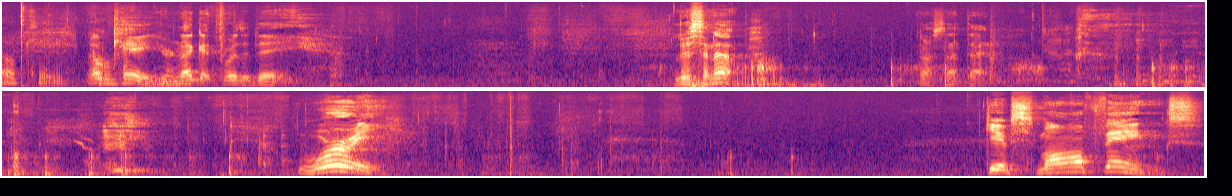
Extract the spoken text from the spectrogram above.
Okay. Okay, your nugget for the day. Listen up. No, it's not that. Worry. Give small things.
